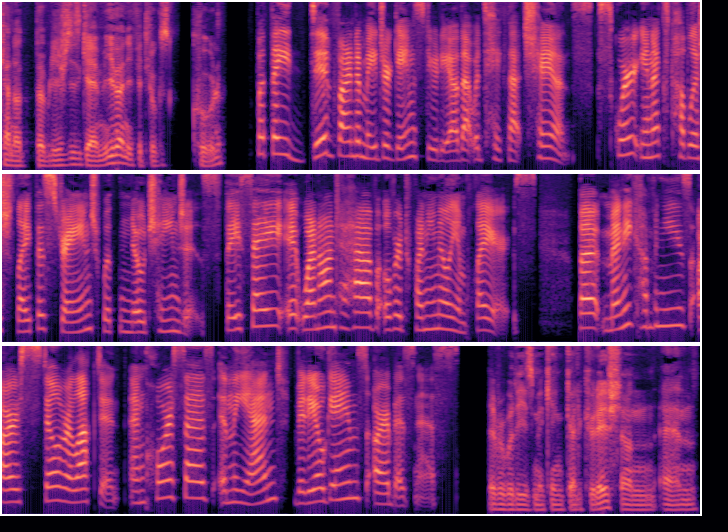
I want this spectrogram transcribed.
cannot publish this game, even if it looks cool. But they did find a major game studio that would take that chance. Square Enix published Life is Strange with no changes. They say it went on to have over 20 million players. But many companies are still reluctant, and Koch says in the end, video games are a business. Everybody is making calculation and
